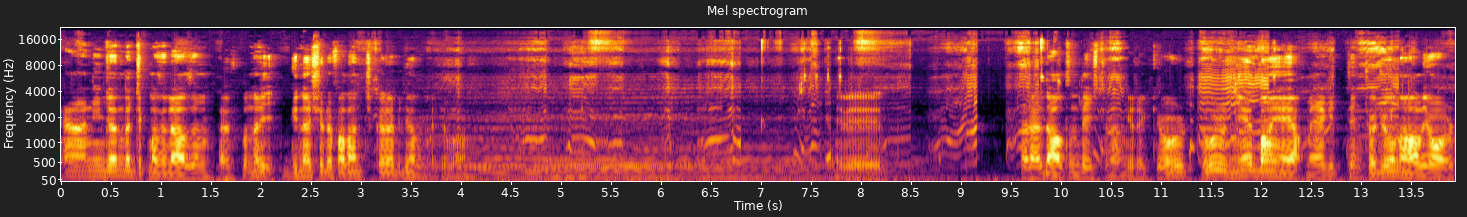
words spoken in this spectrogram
Ya, Ninja'nın da çıkması lazım. Evet, bunları gün aşırı falan çıkarabiliyor muyum acaba? Evet. Herhalde altını değiştirmem gerekiyor. Dur niye banyo yapmaya gittin? Çocuğun ağlıyor.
